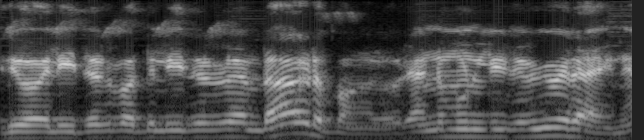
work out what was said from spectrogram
இருபது லிட்டர் பத்து லிட்டர் ரெண்டா எடுப்பாங்க ஒரு ரெண்டு மூணு லிட்டருக்கு வராயின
